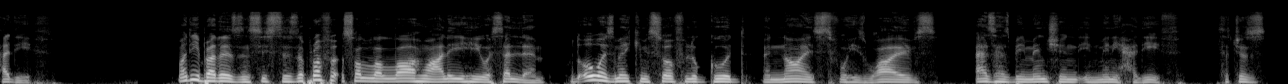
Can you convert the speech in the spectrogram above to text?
hadith. My dear brothers and sisters, the Prophet sallallahu alaihi wasallam would always make himself look good and nice for his wives, as has been mentioned in many hadith, such as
